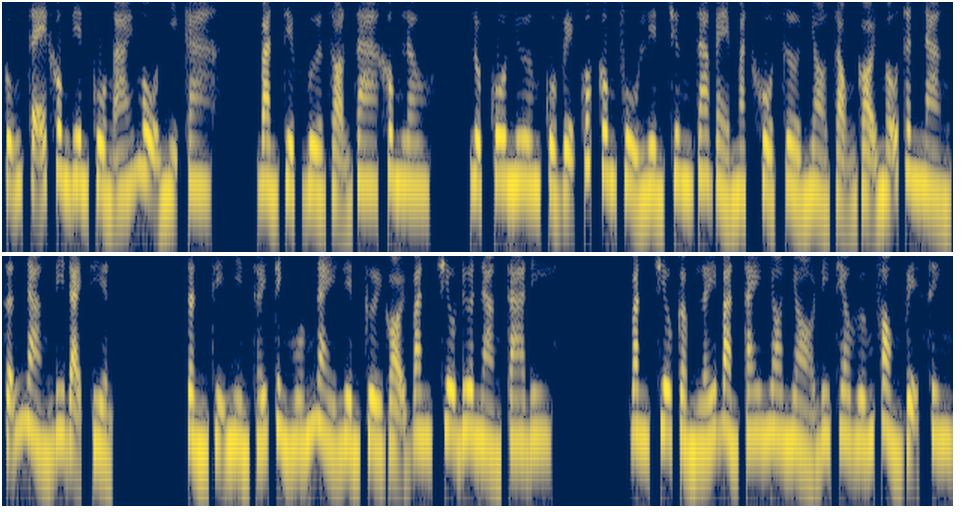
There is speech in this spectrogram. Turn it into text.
Cũng sẽ không điên cuồng ái mộ nhị ca. Bàn tiệc vừa dọn ra không lâu. Lục cô nương của vệ quốc công phủ liền trưng ra vẻ mặt khổ sở nhỏ giọng gọi mẫu thân nàng dẫn nàng đi đại tiện. Tần thị nhìn thấy tình huống này liền cười gọi Văn Chiêu đưa nàng ta đi. Văn Chiêu cầm lấy bàn tay nho nhỏ đi theo hướng phòng vệ sinh.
